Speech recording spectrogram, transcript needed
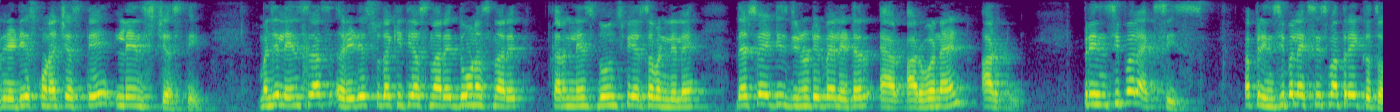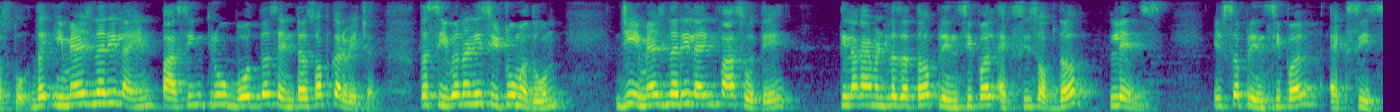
रेडियस कोणाची असते? लेन्सची असते. म्हणजे लेन्सला रेडियस सुद्धा किती असणार आहेत? दोन असणार आहेत. कारण लेन्स दोन स्पिअरचं बनलेलं आहे. That's why it is denoted by letter R one and R two principal axis principal axis मात्र एकच असतो. The imaginary line passing through both the centres of curvature तर सी वन आणि सी टू मधून जी इमॅजिनरी लाईन पास होते तिला काय म्हटलं जातं? Principal axis of the lens it's a principal axis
